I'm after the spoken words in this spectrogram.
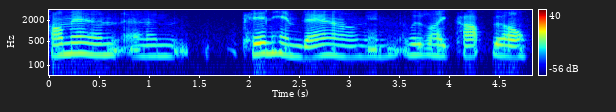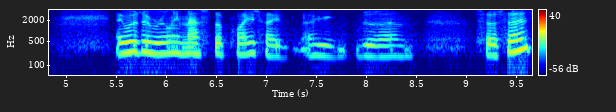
come in and pin him down. I mean, it was like Copville it was a really messed up place I I in. So since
